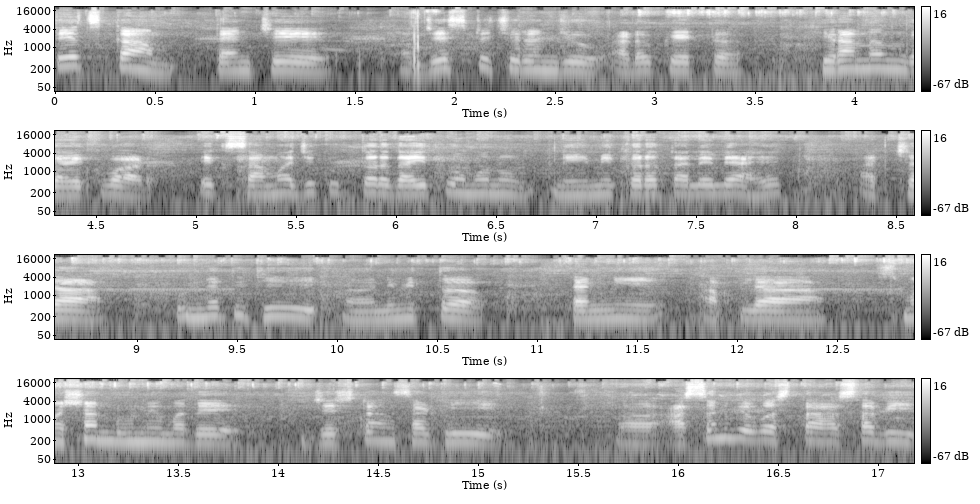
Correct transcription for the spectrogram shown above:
तेच काम त्यांचे ज्येष्ठ चिरंजीव ॲडव्होकेट हिरानंद गायकवाड एक सामाजिक उत्तरदायित्व म्हणून नेहमी करत आलेले आहेत. आजच्या पुण्यतिथी निमित्त त्यांनी आपल्या स्मशानभूमीमध्ये ज्येष्ठांसाठी आसन व्यवस्था असावी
